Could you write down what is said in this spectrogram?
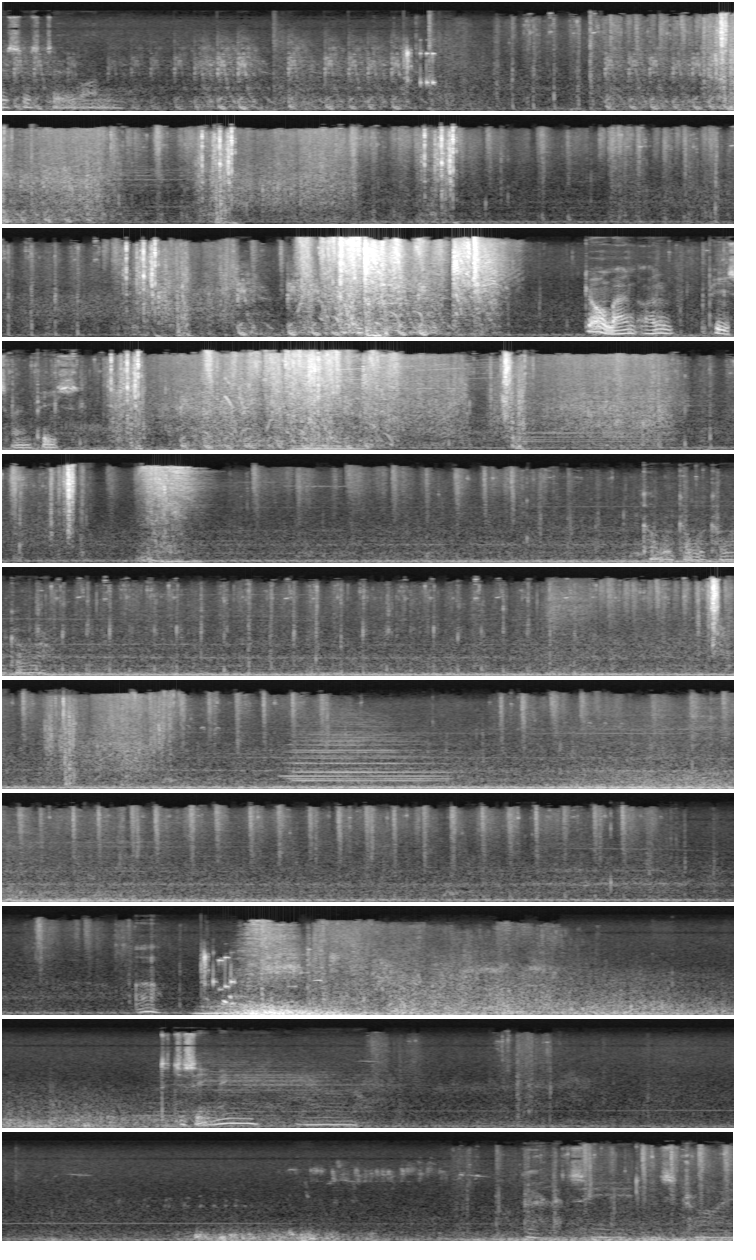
This is the one. Go on, man. I don't. Peace, man. Peace. Cover, cover, cover, see me? Uh, uh, let's see. Let's try.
